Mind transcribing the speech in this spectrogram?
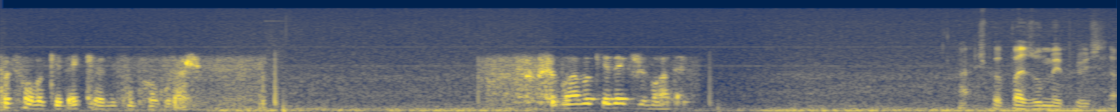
Fox Bravo Québec, nous sommes au roulage. Bravo Québec, je vous rappelle. Ah, je peux pas zoomer plus là.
